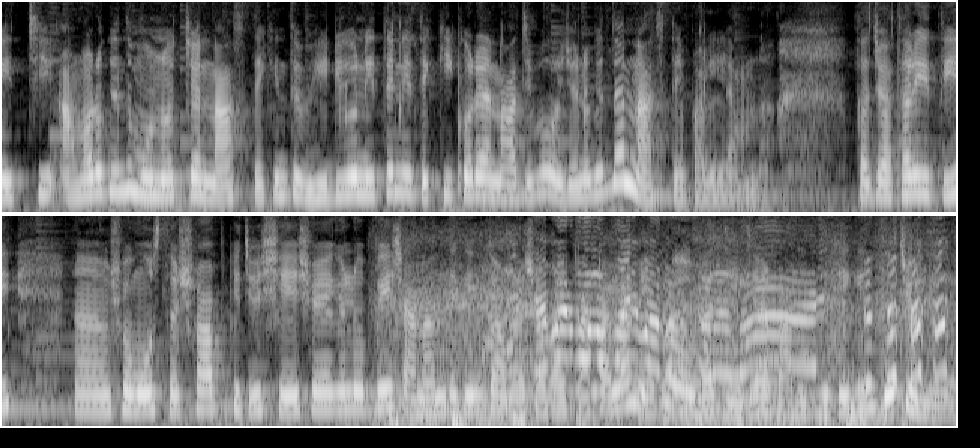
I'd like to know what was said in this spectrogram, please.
নিচ্ছি আমারও কিন্তু মনে হচ্ছে নাচতে কিন্তু ভিডিও নিতে নিতে কী করে নাচবো ওই জন্য কিন্তু আর নাচতে পারলাম না। তা যথারীতি সমস্ত সব কিছু শেষ হয়ে গেল বেশ আনন্দে কিন্তু আমরা সবাই কাটালাম এবার আমরা যে যার বাড়ির দিকে কিন্তু চলে যাব।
